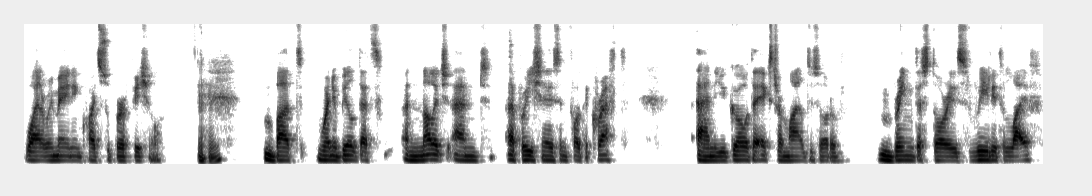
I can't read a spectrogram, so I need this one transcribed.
while remaining quite superficial. Mhm. But when you build that knowledge and appreciation for the craft and you go the extra mile to sort of bring the stories really to life,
